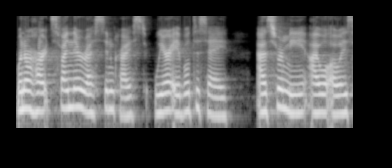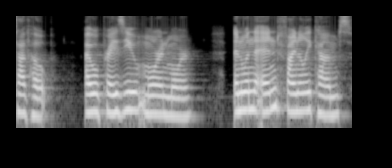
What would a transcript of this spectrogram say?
When our hearts find their rest in Christ, we are able to say, As for me, I will always have hope. I will praise you more and more. And when the end finally comes,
